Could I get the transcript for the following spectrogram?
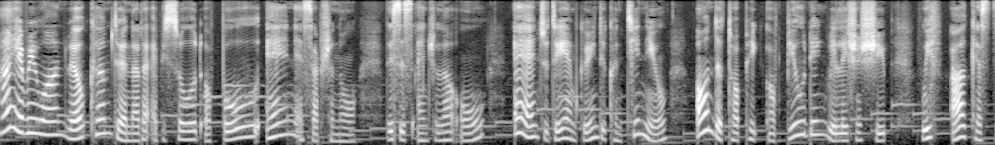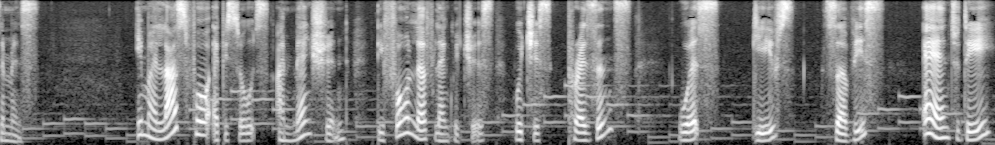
Hi everyone, welcome to another episode of Bold and Exceptional. This is Angela O, and today I'm going to continue on the topic of building relationship with our customers. In my last four episodes, I mentioned the four love languages, which is presence, words, gifts, service, and today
